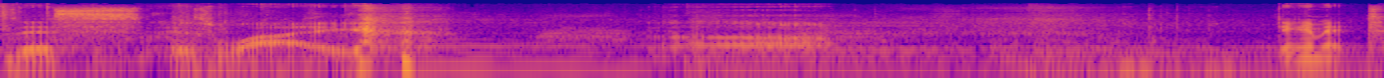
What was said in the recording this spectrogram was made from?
This is why. oh. Damn it.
